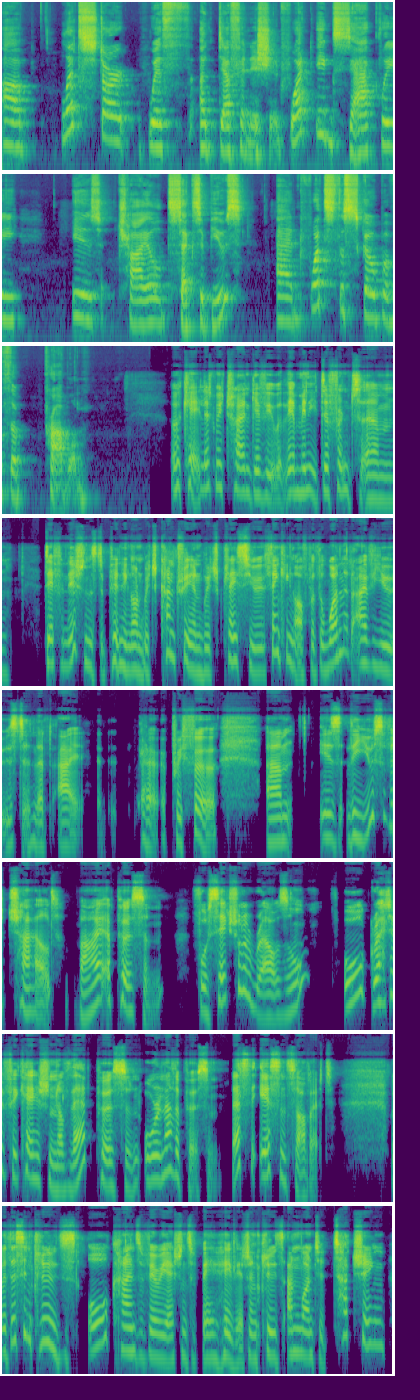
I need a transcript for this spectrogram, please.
Uh, let's start with a definition. What exactly is child sex abuse, and what's the scope of the problem? Okay, let me try and give you. There are many different um, definitions depending on which country and which place you're thinking of, but the one that I've used and that I uh, prefer um, is the use of a child by a person for sexual arousal or gratification of that person or another person. That's the essence of it. But this includes all kinds of variations of behavior. It includes unwanted touching,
